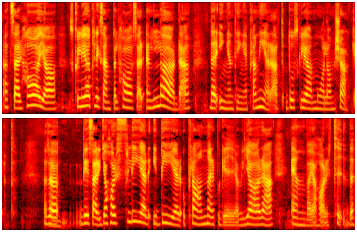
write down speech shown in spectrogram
Att så här, har jag, skulle jag till exempel ha så här, en lördag där ingenting är planerat, då skulle jag måla om köket. Alltså, mm. det är så här, jag har fler idéer och planer på grejer jag vill göra än vad jag har tid.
